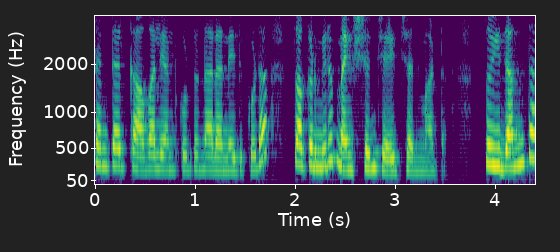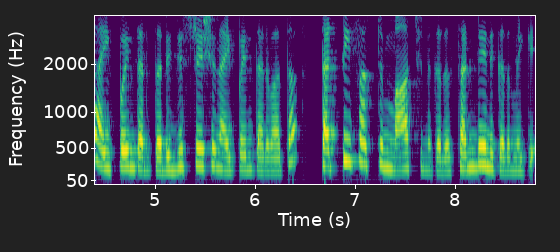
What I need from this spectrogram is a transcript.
సెంటర్ కావాలి అనుకుంటున్నారు అనేది కూడా సో అక్కడ మీరు మెన్షన్ చేయొచ్చు అనమాట సో ఇదంతా అయిపోయిన తర్వాత రిజిస్ట్రేషన్ అయిపోయిన తర్వాత థర్టీ ఫస్ట్ మార్చ్ను కదా సండేని కదా మీకు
